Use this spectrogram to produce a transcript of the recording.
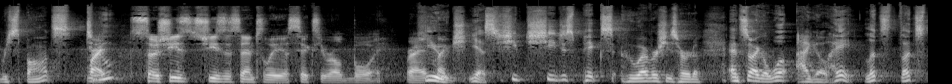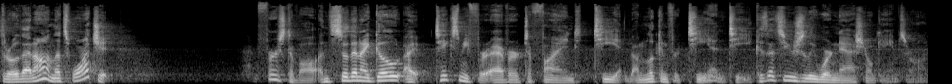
response to. Right. So she's she's essentially a six year old boy right? Huge. Like, yes. She she just picks whoever she's heard of. And so I go, well, I go, hey, let's let's throw that on. Let's watch it. First of all, and so then I go. I, it takes me forever to find T. I'm looking for TNT because that's usually where national games are on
